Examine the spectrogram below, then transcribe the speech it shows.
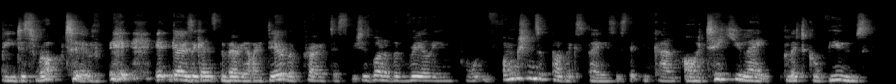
be disruptive, it, goes against the very idea of a protest, which is one of the really important functions of public space, is that you can articulate political views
